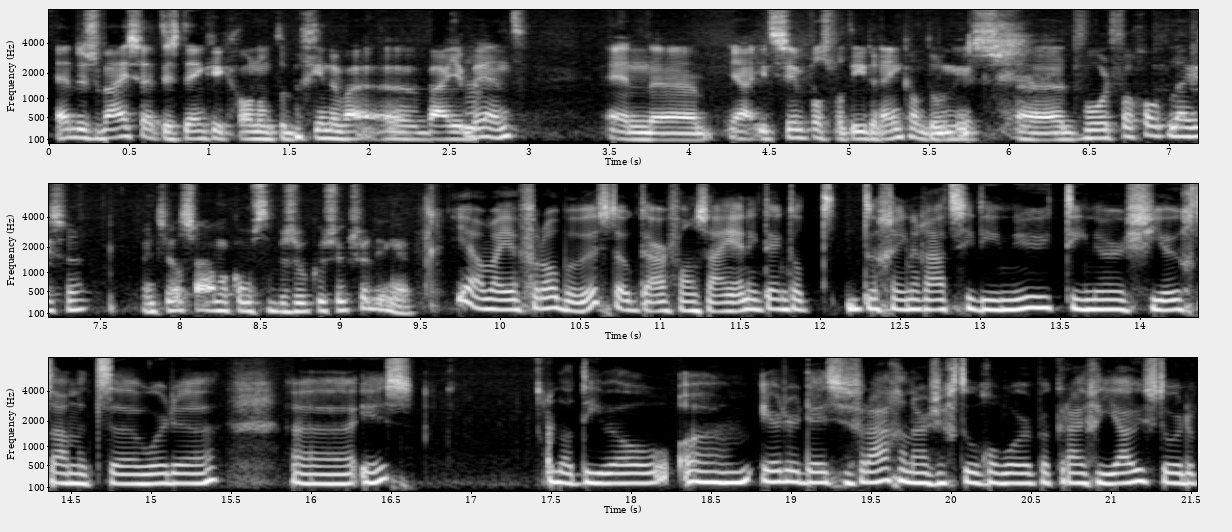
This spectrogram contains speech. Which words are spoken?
Hè, dus wijsheid is denk ik gewoon om te beginnen waar, eh, waar je Ja. bent. En eh, ja, iets simpels wat iedereen kan doen is eh, het woord van God lezen. Weet je wel, samenkomsten bezoeken, zulke soort dingen. Ja, maar je vooral bewust ook daarvan zijn. En ik denk dat de generatie die nu tieners, jeugd aan het eh, worden eh, is, dat die wel ehm, eerder deze vragen naar zich toe geworpen krijgen, juist door, de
